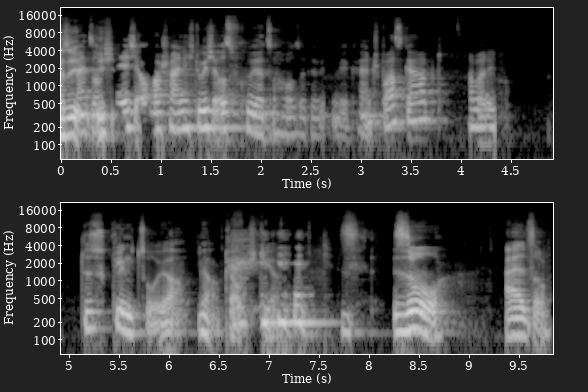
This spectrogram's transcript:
Also ich meine, sonst wäre ich auch wahrscheinlich durchaus früher zu Hause gewesen. Wir keinen Spaß gehabt, aber das klingt so, ja. Ja, glaube ich dir. so, also,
